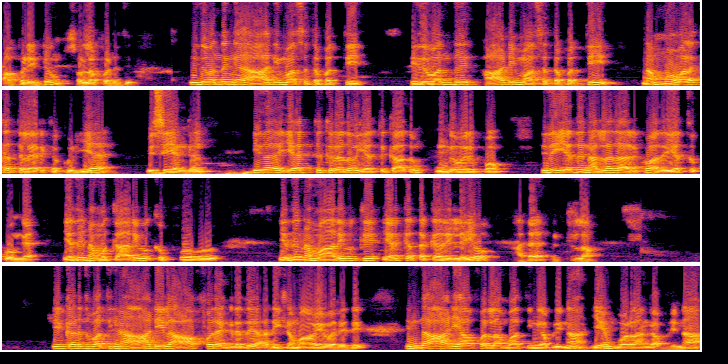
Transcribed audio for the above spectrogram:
அப்படின்ட்டும் சொல்லப்படுது. இது வந்துங்க ஆடி மாசத்தை பத்தி இது வந்து ஆடி மாசத்தை பத்தி நம்ம வழக்கத்துல இருக்கக்கூடிய விஷயங்கள். இதை ஏத்துக்கிறதோ ஏத்துக்காதும் உங்க விருப்பம். இது எது நல்லதா இருக்கோ அதை ஏத்துக்கோங்க. எது நமக்கு அறிவுக்கு போ- எது நம்ம அறிவுக்கு ஏற்கத்தக்கது இல்லையோ அதை விட்டுலாம் இதுக்கு அடுத்து பாத்தீங்கன்னா ஆடியில ஆஃபர்ங்கிறது அதிகமாவே வருது. இந்த ஆடி ஆஃபர்லாம் பாத்தீங்க அப்படின்னா ஏன் போடுறாங்க அப்படின்னா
